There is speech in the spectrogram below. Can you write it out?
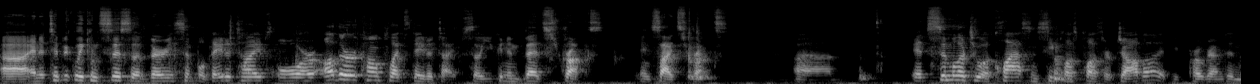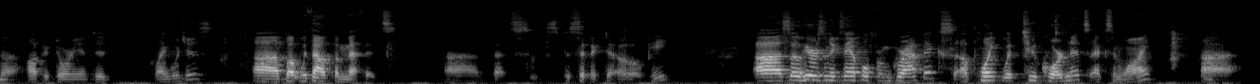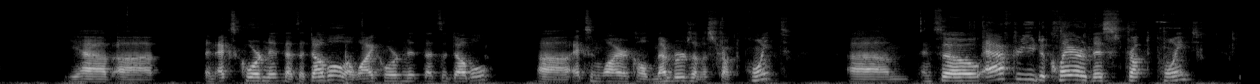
Uh, and it typically consists of very simple data types or other complex data types. So you can embed structs inside structs. Um, it's similar to a class in C++ or Java if you've programmed in the object-oriented languages, uh, but without the methods. Uh, that's specific to OOP. Uh, so here's an example from graphics, a point with two coordinates, x and y. Uh, you have uh, an x coordinate that's a double, a y coordinate that's a double. Uh, x and y are called members of a struct point. Um, and so after you declare this struct point,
